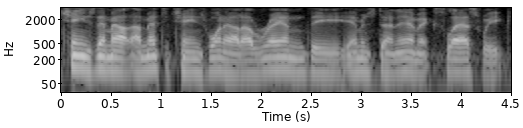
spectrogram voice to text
change them out. I meant to change one out. I ran the Image Dynamics last week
